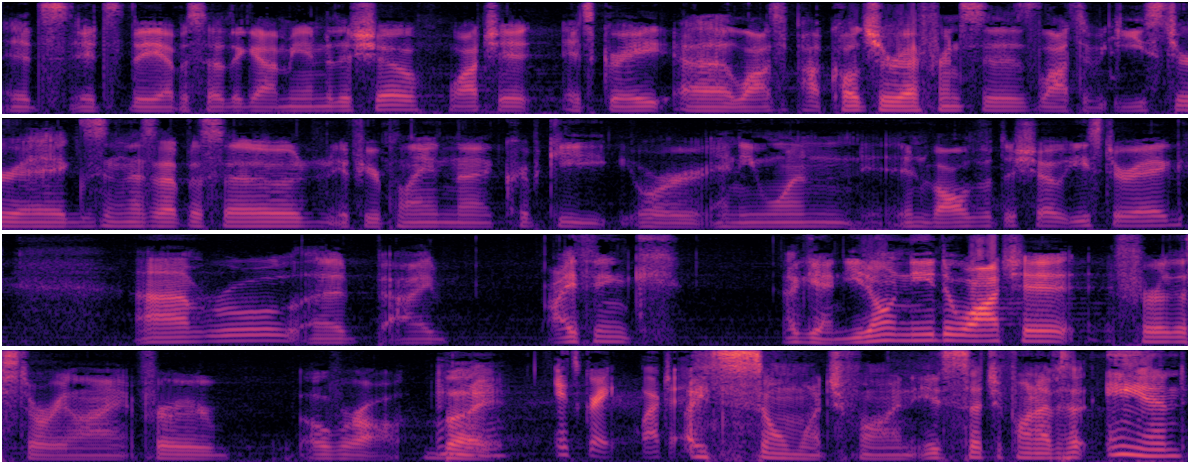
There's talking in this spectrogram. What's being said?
It's it's the episode that got me into the show. Watch it; it's great. Uh, lots of pop culture references, lots of Easter eggs in this episode. If you're playing the Kripke or anyone involved with the show, Easter egg um, rule. Uh, I I think again, you don't need to watch it for the storyline for overall, but Mhm. it's great. Watch it. it's so much fun. It's such a fun episode, and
